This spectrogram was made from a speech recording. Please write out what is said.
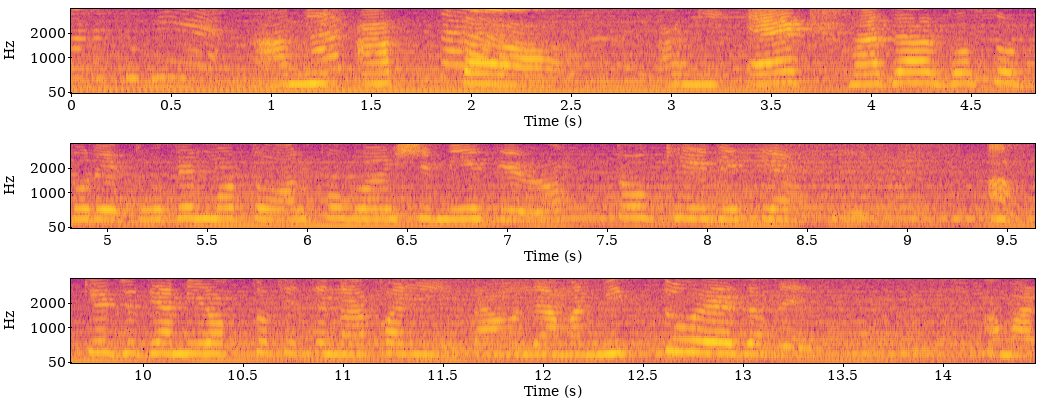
মানে আমি আত্মা। আমি এক হাজার বছর ধরে তোদের মতো অল্প বয়সী মেয়েদের রক্ত খেয়ে বেঁচে আছি। আজকে যদি আমি রক্ত খেতে না পারি, তাহলে আমার মৃত্যু হয়ে যাবে। আমার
